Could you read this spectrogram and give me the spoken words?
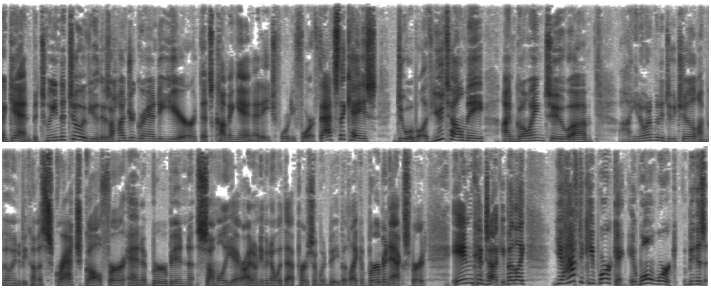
again between the two of you there's a hundred grand a year that's coming in at age 44. If that's the case, doable. If you tell me I'm going to um, uh, you know what I'm going to do, Jill? I'm going to become a scratch golfer and a bourbon sommelier. I don't even know what that person would be, but like a bourbon expert in Kentucky. But like, you have to keep working. It won't work because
